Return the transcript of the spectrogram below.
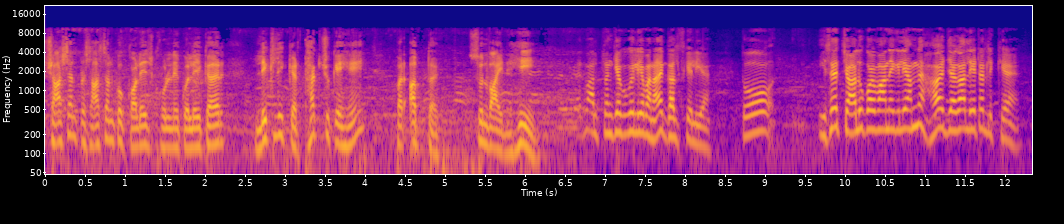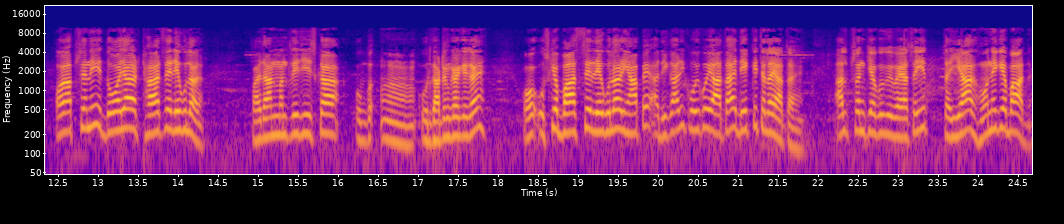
शासन प्रशासन को कॉलेज खोलने को लेकर लिख लिख कर थक चुके हैं, पर अब तक सुनवाई नहीं। अल्पसंख्यकों के लिए बना है, गर्ल्स के लिए। तो इसे चालू करवाने के लिए हमने हर जगह लेटर लिखे हैं। और अब से नहीं 2018 से रेगुलर। प्रधानमंत्री जी इसका उद्घाटन करके गए। और उसके बाद से रेगुलर यहाँ पे अधिकारी कोई कोई आता है, देख के चला जाता है। अल्पसंख्यकों की वजह से ये तैयार होने के बाद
